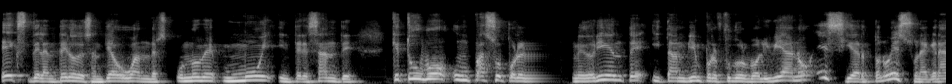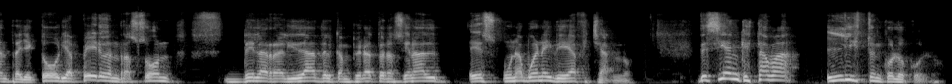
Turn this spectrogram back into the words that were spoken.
ex delantero de Santiago Wanderers, un nombre muy interesante, que tuvo un paso por el Medio Oriente y también por el fútbol boliviano. Es cierto, no es una gran trayectoria, pero en razón de la realidad del campeonato nacional es una buena idea ficharlo. Decían que estaba listo en Colo Colo,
